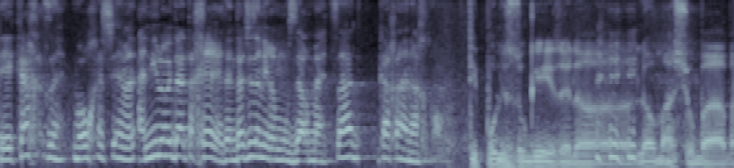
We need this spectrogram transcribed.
אה, ככה זה, ברוך השם. אני לא יודעת אחרת, אני יודעת שזה נראה מוזר מהצד, ככה אנחנו. טיפול זוגי זה לא, לא משהו ב, ב,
